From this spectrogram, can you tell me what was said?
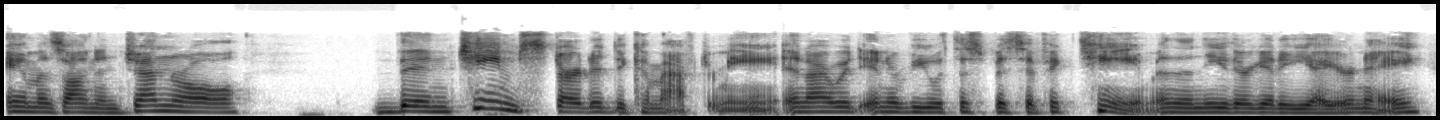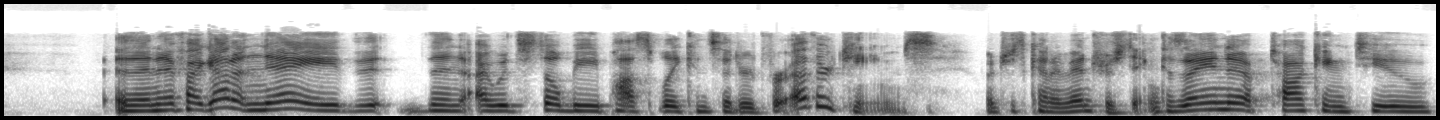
Amazon in general, then teams started to come after me and I would interview with a specific team and then either get a yay or nay. And then if I got a nay, then I would still be possibly considered for other teams, which is kind of interesting because I ended up talking to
